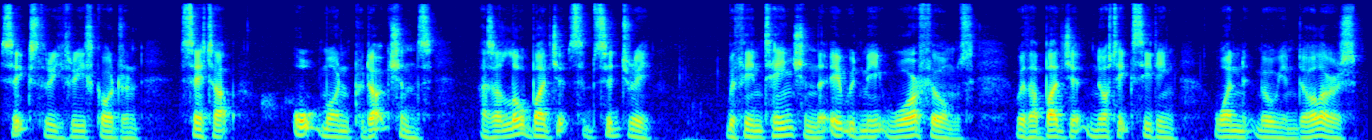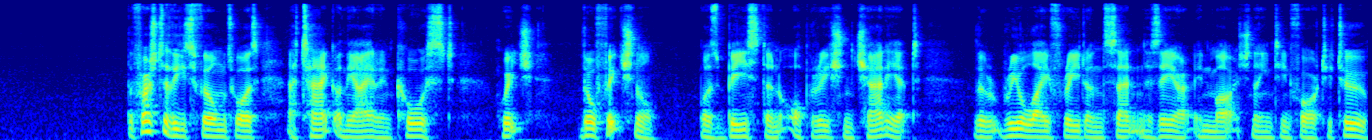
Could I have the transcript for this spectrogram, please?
633 Squadron set up Oakmont Productions as a low budget subsidiary with the intention that it would make war films with a budget not exceeding $1 million. The first of these films was Attack on the Iron Coast, which, though fictional, was based on Operation Chariot, the real life raid on Saint Nazaire in March 1942.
